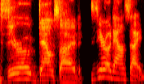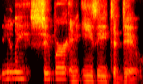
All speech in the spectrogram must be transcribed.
zero downside, zero downside, really super and easy to do.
